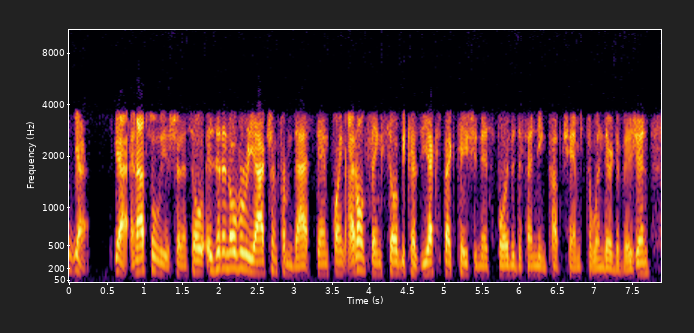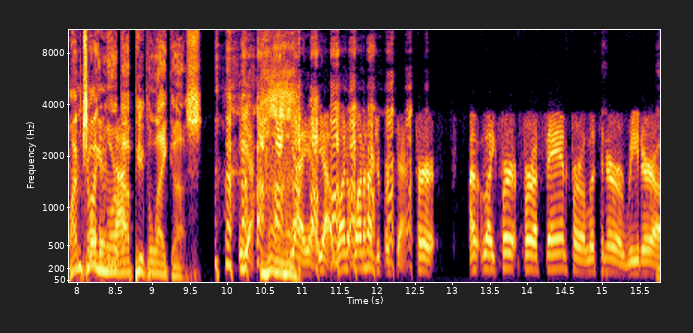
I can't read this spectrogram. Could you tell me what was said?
and, yeah, yeah, and absolutely it shouldn't. So is it an overreaction from that standpoint? I don't think so because the expectation is for the defending Cup champs to win their division. Well, I'm talking more not- about people like us. yeah, yeah, yeah, yeah, one hundred percent. For uh, like for for a fan, for a listener, a reader, a,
